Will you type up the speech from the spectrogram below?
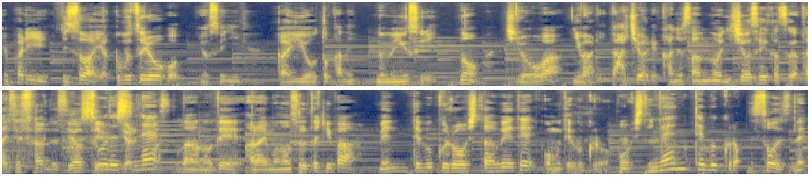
やっぱり、実は薬物療法、要するに、外用とかね、飲み薬の治療は2割、8割患者さんの日常生活が大切なんですよって言われてます。すね、なので、洗い物をするときは、面手袋をした上でゴム手袋をしていた面手袋そうですね、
